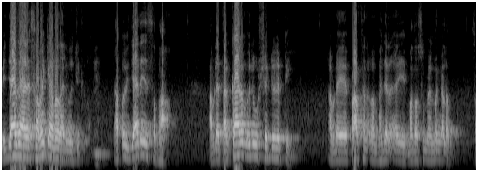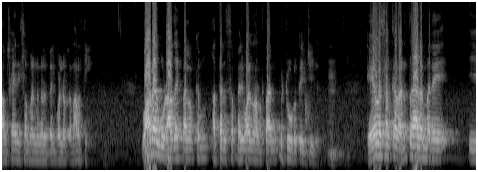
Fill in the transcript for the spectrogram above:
വിദ്യാലയ സഭയ്ക്കാണ് അത് അനുവദിച്ചിട്ടുള്ളത്. അപ്പോൾ വിദ്യാലയ സഭ അവിടെ തൽക്കാലം ഒരു ഷെഡ് കെട്ടി അവിടെ പ്രാർത്ഥന ഭജന ഈ മതസമ്മേളനങ്ങളും സാംസ്കാരിക സമ്മേളനങ്ങളും പരിപാടികളൊക്കെ നടത്തി. വാടക കൂടാതെ പലർക്കും അത്തരം പരിപാടി നടത്താൻ വിട്ടുകൊടുക്കുകയും ചെയ്തു. കേരള സർക്കാർ അടുത്ത കാലം വരെ ഈ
